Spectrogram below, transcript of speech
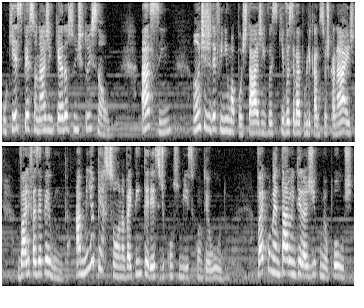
o que esse personagem quer da sua instituição. Assim, Antes de definir uma postagem que você vai publicar nos seus canais, vale fazer a pergunta: a minha persona vai ter interesse de consumir esse conteúdo? Vai comentar ou interagir com o meu post?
